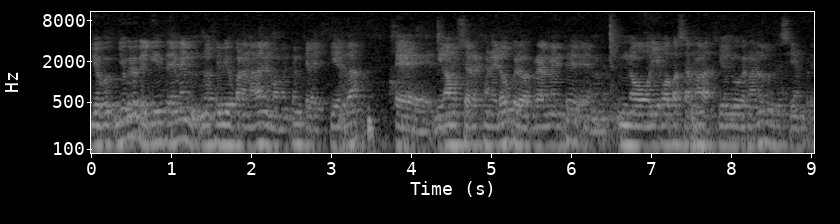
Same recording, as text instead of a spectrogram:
Yo, yo creo que el 15M no sirvió para nada en el momento en que la izquierda, eh, digamos, se regeneró, pero realmente eh, no llegó a pasar nada. Siguen gobernando los de siempre.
